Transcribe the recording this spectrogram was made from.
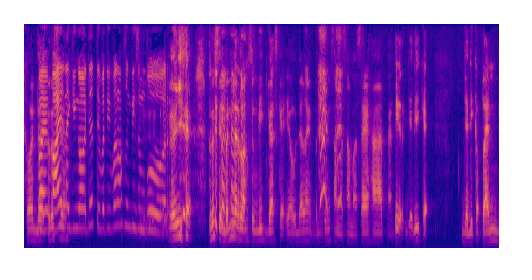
Kode baik terus baik ya. lagi ngode tiba-tiba langsung disembur Iya, terus ya bener langsung digas kayak ya udahlah yang penting sama-sama sehat. Nanti jadi kayak jadi ke plan B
